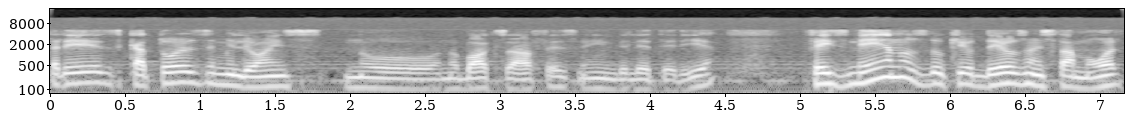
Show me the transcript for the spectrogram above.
13, 14 milhões no, no box office, em bilheteria. Fez menos do que o Deus Não Está Morto.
